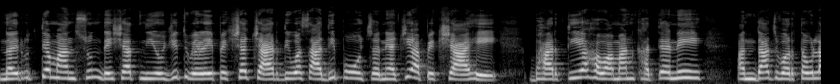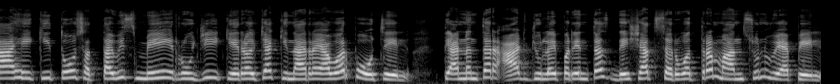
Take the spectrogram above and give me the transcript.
नैऋत्य मान्सून देशात नियोजित वेळेपेक्षा चार दिवस आधी पोहोचण्याची अपेक्षा आहे. भारतीय हवामान खात्याने अंदाज वर्तवला आहे की तो सत्तावीस मे रोजी केरळच्या किनाऱ्यावर पोहोचेल. त्यानंतर आठ जुलैपर्यंतच देशात सर्वत्र मान्सून व्यापेल.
